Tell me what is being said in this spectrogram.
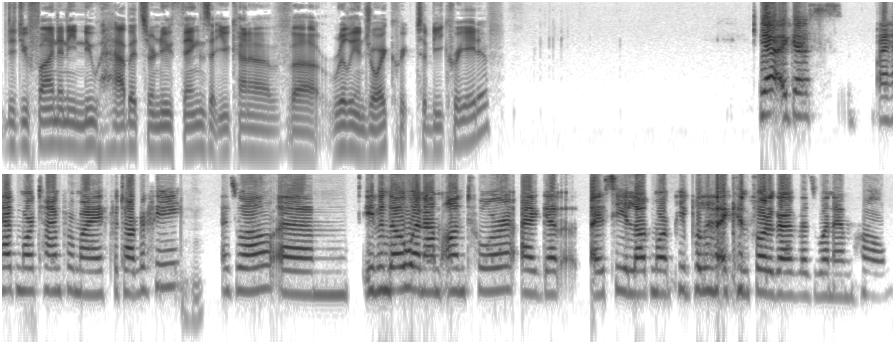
did you find any new habits or new things that you kind of uh, really enjoy cre- to be creative? yeah i guess i had more time for my photography as well. Um, even though when i'm on tour i get i see a lot more people that i can photograph as when i'm home.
